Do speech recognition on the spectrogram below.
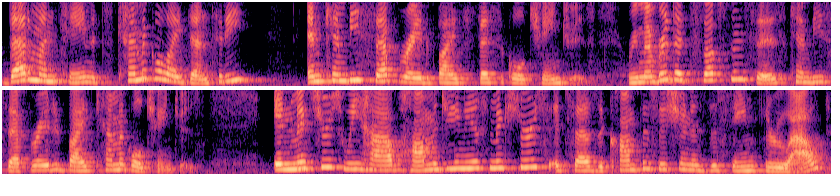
that maintain its chemical identity and can be separated by physical changes. Remember that substances can be separated by chemical changes. In mixtures, we have homogeneous mixtures. It says the composition is the same throughout.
